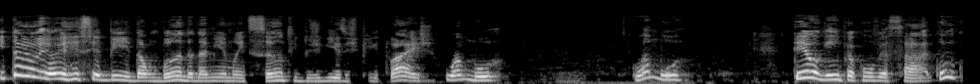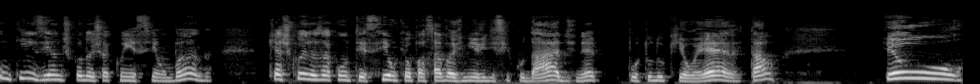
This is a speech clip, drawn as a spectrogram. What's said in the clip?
Então eu, eu recebi da Umbanda, da minha mãe de santo e dos guias espirituais o amor. O amor. Ter alguém para conversar. Quando, com 15 anos, quando eu já conhecia a Umbanda, que as coisas aconteciam, que eu passava as minhas dificuldades, né? Por tudo que eu era e tal eu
